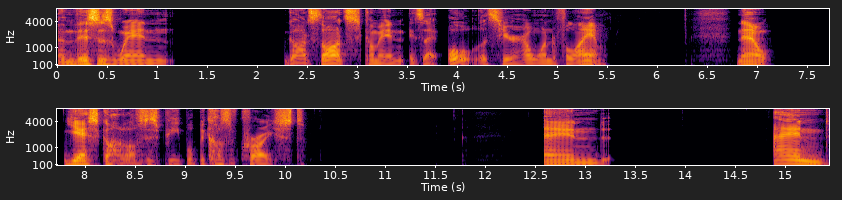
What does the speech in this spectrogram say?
and this is when God's thoughts come in. It's like, "Oh, let's hear how wonderful I am." Now, yes, God loves his people because of Christ. And and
